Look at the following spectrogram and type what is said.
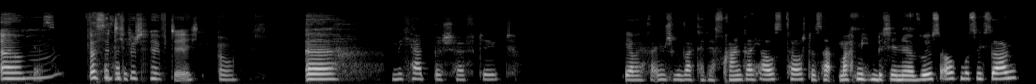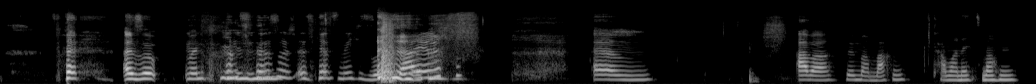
Ähm, Yes. Was hat Was dich beschäftigt? Oh. Äh, mich hat beschäftigt, ja, was ich eigentlich schon gesagt hat, der Frankreich-Austausch, das hat, macht mich ein bisschen nervös auch, muss ich sagen. also, mein Französisch ist jetzt nicht so geil. ähm, aber will man machen, kann man nichts machen.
